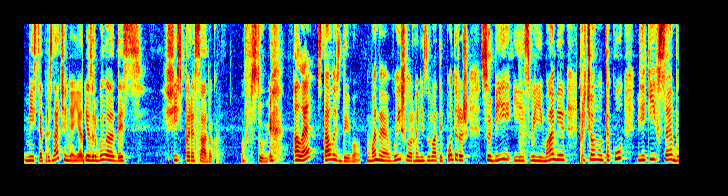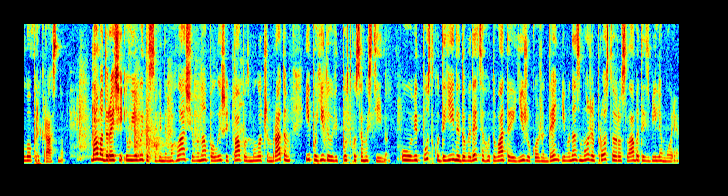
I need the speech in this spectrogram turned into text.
місця призначення я, я зробила десь 6 пересадок в сумі. Але сталося диво. У мене вийшло організувати подорож собі і своїй мамі, причому таку, в якій все було прекрасно. Мама, до речі, і уявити собі не могла, що вона полишить папу з молодшим братом і поїде у відпустку самостійно. У відпустку, де їй не доведеться готувати їжу кожен день, і вона зможе просто розслабитись біля моря.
